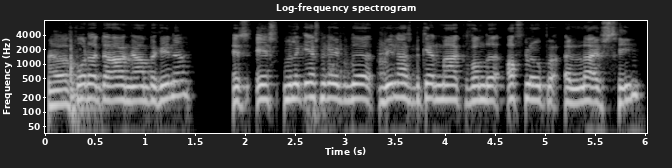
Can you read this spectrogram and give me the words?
Eh, voordat ik daaraan ga beginnen, is eerst, wil ik eerst nog even de winnaars bekendmaken van de afgelopen livestream.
